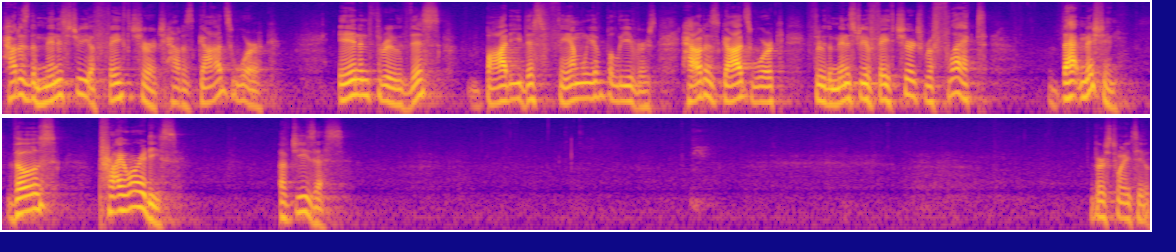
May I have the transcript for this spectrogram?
How does the ministry of Faith Church, how does God's work in and through this body, this family of believers, how does God's work through the ministry of Faith Church reflect that mission? Those priorities of Jesus. Verse 22.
